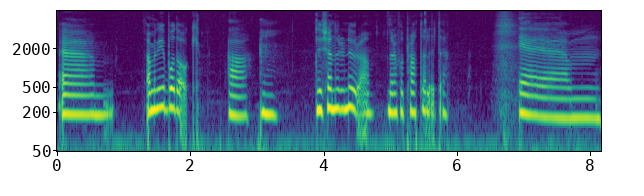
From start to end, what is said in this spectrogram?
Ehm, ja men det är både och. ja. Hur känner du nu då? När du har fått prata lite? Ehm,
